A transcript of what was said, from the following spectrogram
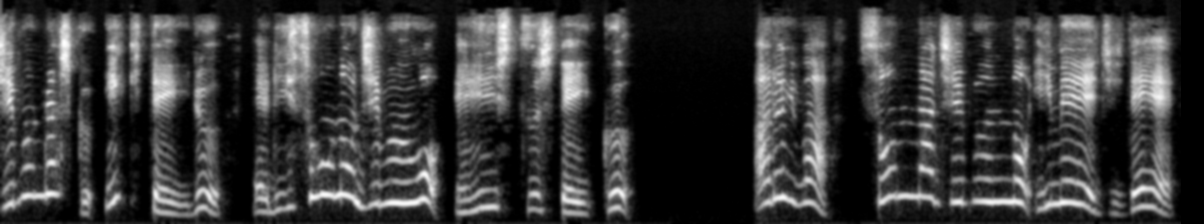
自分らしく生きている理想の自分を演出していく。あるいは、そんな自分のイメージで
